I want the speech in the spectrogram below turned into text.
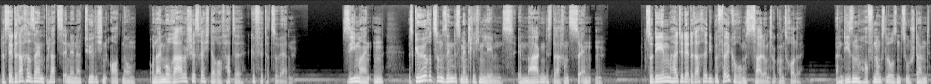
dass der Drache seinen Platz in der natürlichen Ordnung und ein moralisches Recht darauf hatte, gefüttert zu werden. Sie meinten, es gehöre zum Sinn des menschlichen Lebens, im Magen des Drachens zu enden. Zudem halte der Drache die Bevölkerungszahl unter Kontrolle. An diesem hoffnungslosen Zustand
